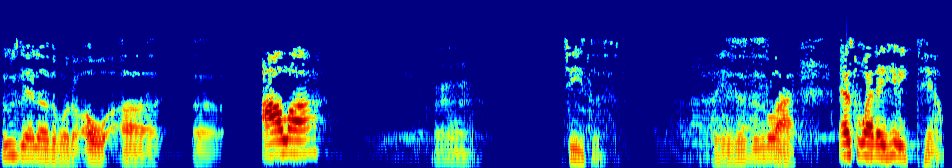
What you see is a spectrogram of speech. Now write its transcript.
Who's that other one? Oh, uh, uh, Allah? Uh, Jesus. Jesus is alive. That's why they hate him.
